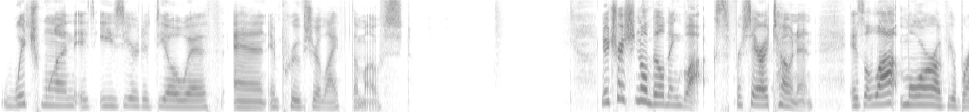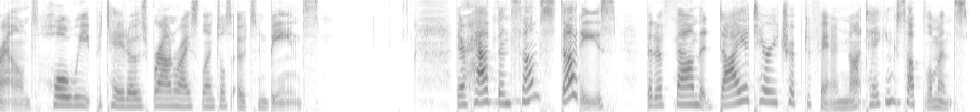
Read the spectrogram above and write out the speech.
which one is easier to deal with and improves your life the most? Nutritional building blocks for serotonin is a lot more of your browns whole wheat, potatoes, brown rice, lentils, oats, and beans. There have been some studies that have found that dietary tryptophan, not taking supplements,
